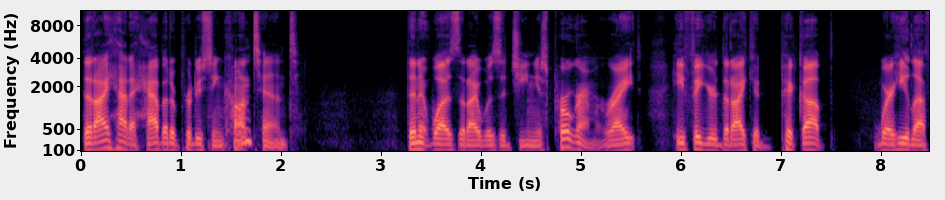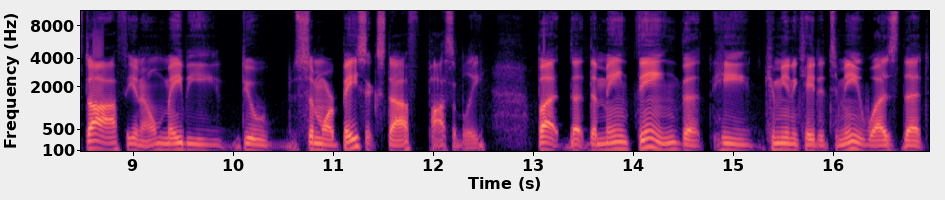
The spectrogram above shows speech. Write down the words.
that I had a habit of producing content than it was that I was a genius programmer, right? He figured that I could pick up where he left off, you know, maybe do some more basic stuff, possibly. But the, the main thing that he communicated to me was that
